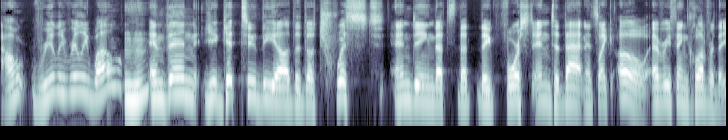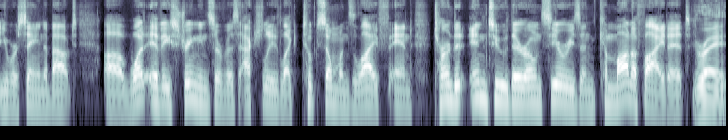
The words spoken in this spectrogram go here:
out really, really well, Mhm. and then you get to the uh, the the twist ending that's that they forced into that, and it's like, oh, everything clever that you were saying about uh, what if a streaming service actually like took someone's life and turned it into their own series and commodified it, Right.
